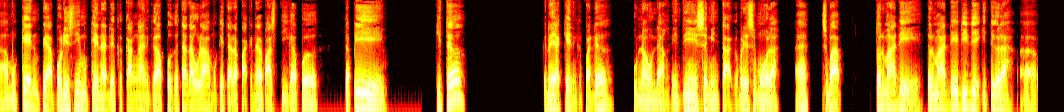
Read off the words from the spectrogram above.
Ah, mungkin pihak polis ni mungkin ada kekangan ke apa ke, tak tahulah. Mungkin tak dapat kenal pasti ke apa. Tapi kita kena yakin kepada undang-undang. Ini saya minta kepada semua lah. Eh? Sebab Tuan Mahathir, Tuan Mahathir didik kita lah. Uh,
